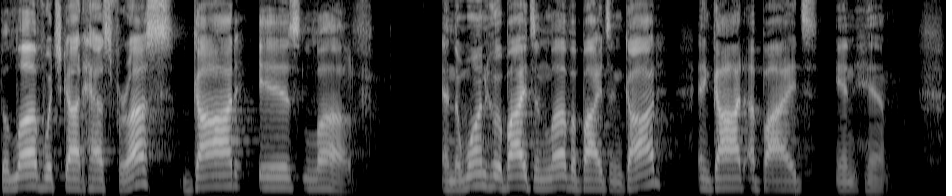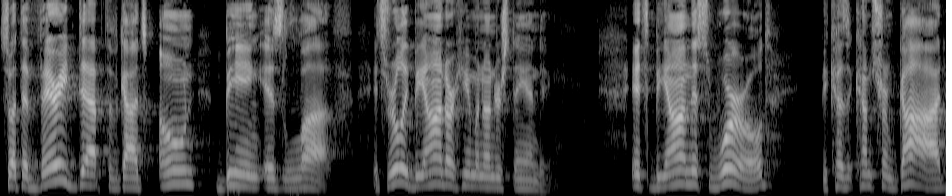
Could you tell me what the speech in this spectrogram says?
the love which God has for us. God is love. And the one who abides in love abides in God, and God abides in him." So at the very depth of God's own being is love. It's really beyond our human understanding. It's beyond this world because it comes from God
